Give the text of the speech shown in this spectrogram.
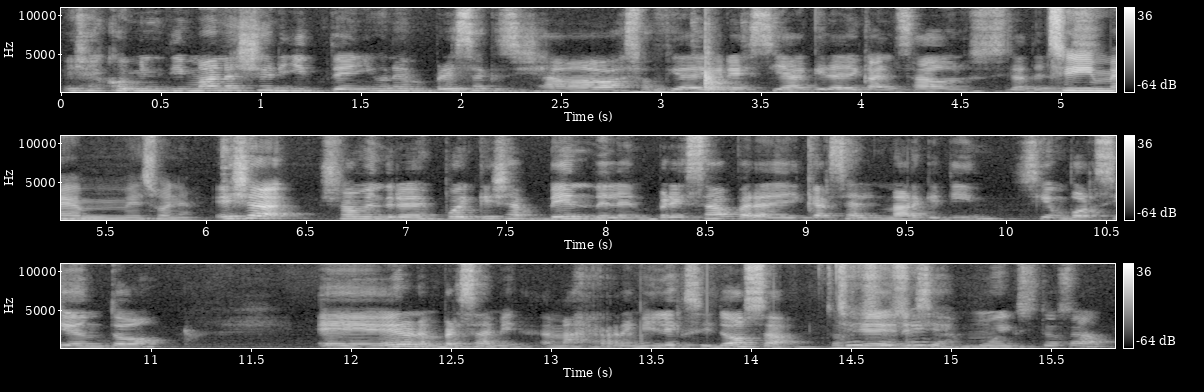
Ella es community manager y tenía una empresa que se llamaba Sofía de Grecia, que era de calzado, no sé si la tenés. Sí, me, me suena. Ella, yo me enteré después que ella vende la empresa para dedicarse al marketing, 100%. Eh, era una empresa además remil exitosa. Sofía sí, sí. Muy exitosa.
